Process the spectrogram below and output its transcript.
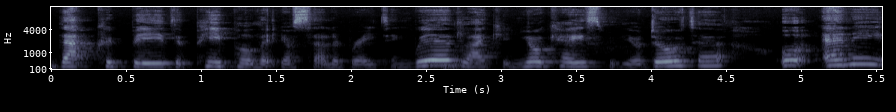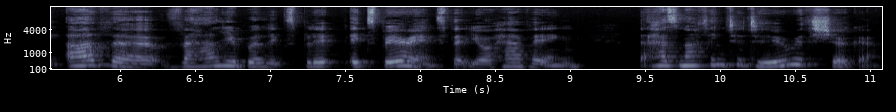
that could be the people that you're celebrating with, like in your case with your daughter, or any other valuable exp- experience that you're having that has nothing to do with sugar.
